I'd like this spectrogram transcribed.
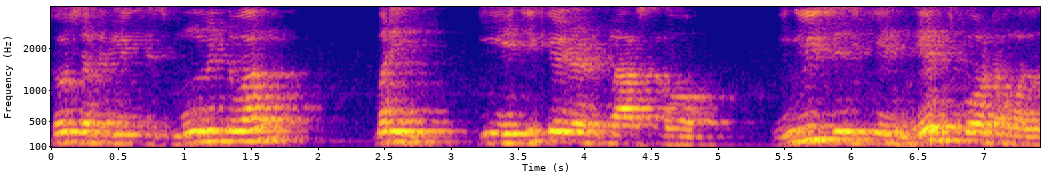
సోషల్ రిలీజియస్ మూమెంట్ వాళ్ళు. మరి ఈ ఎడ్యుకేటెడ్ క్లాస్లో ఇంగ్లీష్ ఎడ్యుకేషన్ నేర్చుకోవడం వల్ల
